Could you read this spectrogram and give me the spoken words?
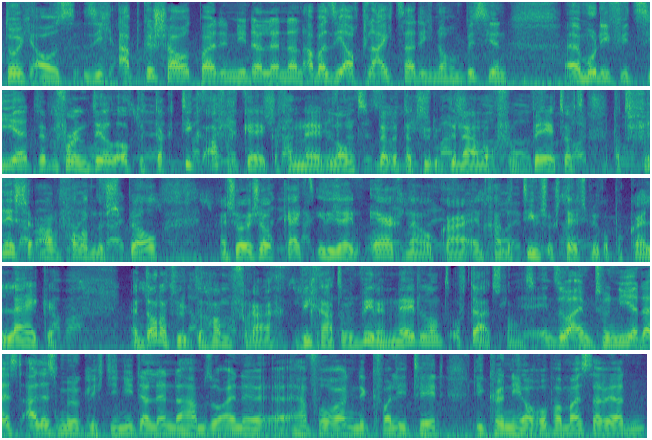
durchaus sich abgeschaut bei den Niederländern, aber sie auch gleichzeitig noch ein bisschen äh, modifiziert. We hebben voor een deel ook de tactiek afgekeken van Nederland. We hebben het natuurlijk daarna nog verbeterd. Dat frisse, aanvallende spel. En sowieso kijkt iedereen erg naar elkaar en gaan de teams ook steeds meer op elkaar lijken. En dan natuurlijk de hamvraag, wie gaat er winnen, Nederland of Duitsland? In einem Turnier, da ist alles möglich. Die Niederländer haben so eine äh, hervorragende Qualität, die können hier Europameister werden.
